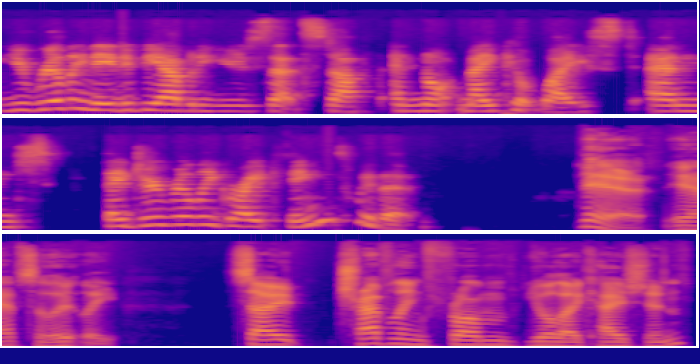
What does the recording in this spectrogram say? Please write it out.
you really need to be able to use that stuff and not make it waste. And they do really great things with it. Yeah, yeah, absolutely. So, traveling from your location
